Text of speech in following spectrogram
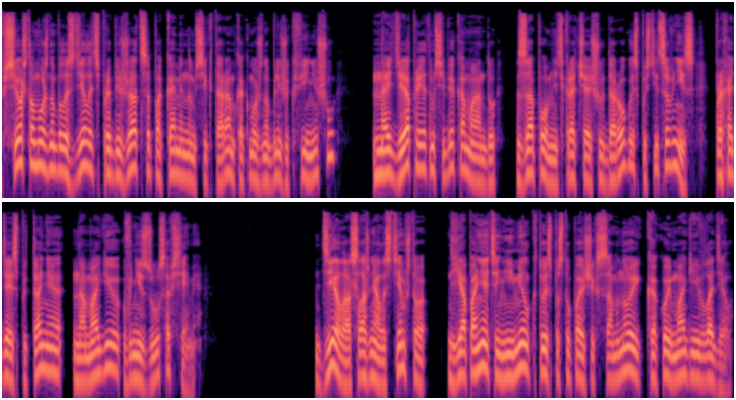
Все, что можно было сделать, пробежаться по каменным секторам как можно ближе к финишу, найдя при этом себе команду, запомнить кратчайшую дорогу и спуститься вниз, проходя испытания на магию внизу со всеми. Дело осложнялось тем, что я понятия не имел, кто из поступающих со мной какой магией владел.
